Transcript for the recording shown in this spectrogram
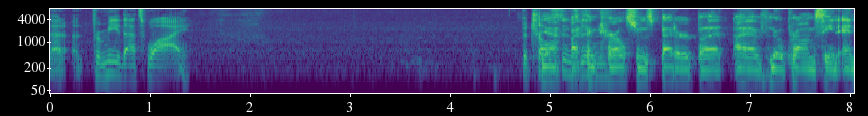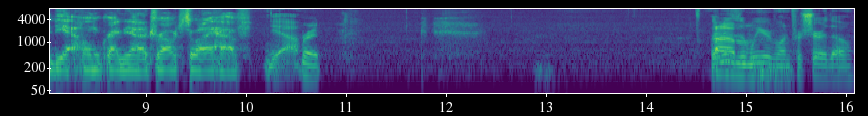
I for me, that's why. But Yeah, Charleston's I think Charleston's better, but I have no problem seeing Indy at home grinding out a draw, which is what I have. yeah, Right. that is a Um, weird one for sure, though.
